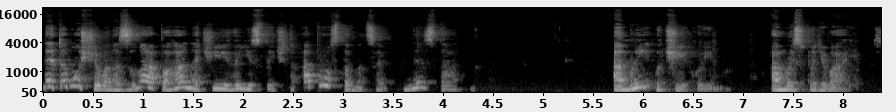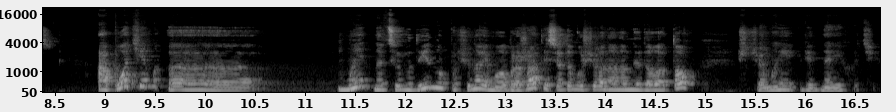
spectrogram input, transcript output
Не тому, що вона зла, погана чи егоїстична, а просто на це не здатна. А ми очікуємо, а ми сподіваємось. А потім е- ми на цю людину починаємо ображатися, тому що вона нам не дала то, що ми від неї хотіли.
